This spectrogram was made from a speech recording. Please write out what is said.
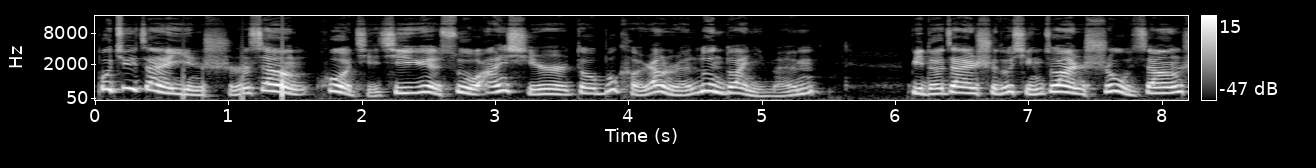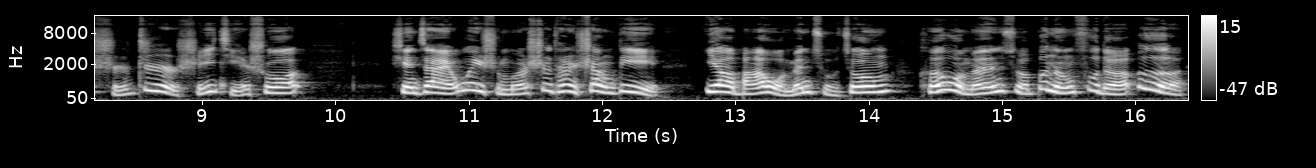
不拘在饮食上或节期、月数、安息日，都不可让人论断你们。”彼得在使徒行传十五章十至十一节说：“现在为什么试探上帝，要把我们祖宗和我们所不能负的恶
